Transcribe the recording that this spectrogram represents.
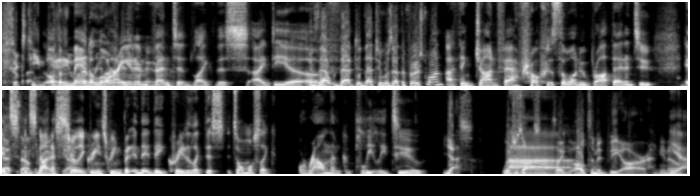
16 Well, the Mandalorian invented like this idea of Is that that did that too? Was that the first one? I think Jon Favreau was the one who brought that into That it's sounds it's not right, yeah. necessarily green screen, but and they, they created like this. It's almost like around them completely too. Yes, which is awesome. It's like Uh, ultimate VR, you know. Yeah,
